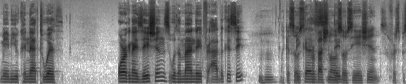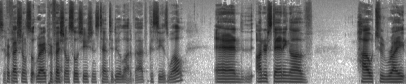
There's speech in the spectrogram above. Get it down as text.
maybe you connect with organizations with a mandate for advocacy. Mm-hmm. Like associ- professional associations for specific. Professional, right? Professional yeah. associations tend to do a lot of advocacy as well. And understanding of how to write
